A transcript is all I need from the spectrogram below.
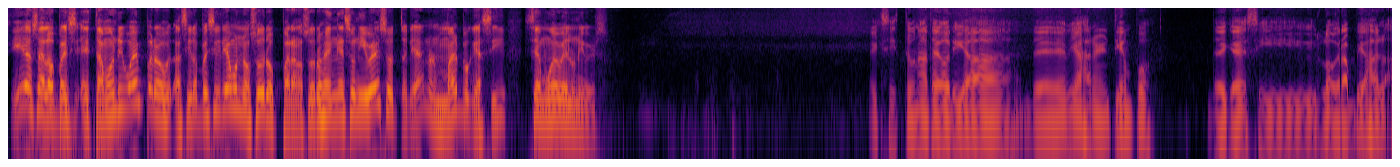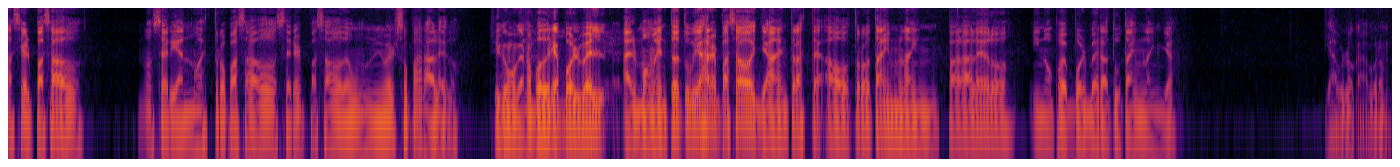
Sí, o sea, lo estamos en rewind, pero así lo percibiríamos nosotros. Para nosotros en ese universo estaría normal porque así se mueve el universo. Existe una teoría de viajar en el tiempo, de que si logras viajar hacia el pasado, no sería nuestro pasado, sería el pasado de un universo paralelo. Sí, como que no podrías volver. Al momento de tu viajar al pasado, ya entraste a otro timeline paralelo y no puedes volver a tu timeline ya. Diablo, cabrón.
